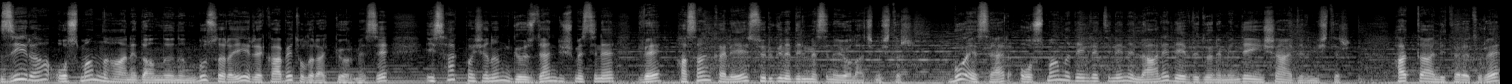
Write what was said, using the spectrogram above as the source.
Zira Osmanlı Hanedanlığı'nın bu sarayı rekabet olarak görmesi, İshak Paşa'nın gözden düşmesine ve Hasan Kale'ye sürgün edilmesine yol açmıştır. Bu eser Osmanlı Devleti'nin Lale Devri döneminde inşa edilmiştir. Hatta literatüre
